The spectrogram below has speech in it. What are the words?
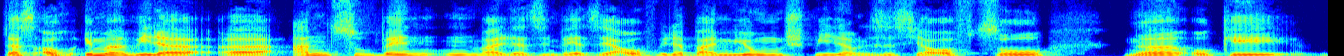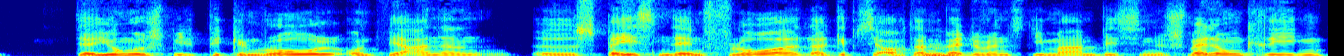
das auch immer wieder äh, anzuwenden, weil da sind wir jetzt ja auch wieder beim jungen Spieler und es ist ja oft so, ne, okay, der Junge spielt Pick and Roll und wir anderen äh, spacen den Floor. Da gibt's ja auch dann mhm. Veterans, die mal ein bisschen eine Schwellung kriegen.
